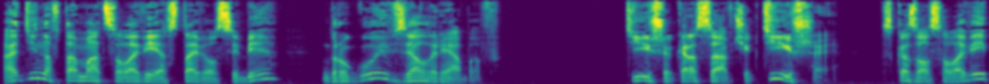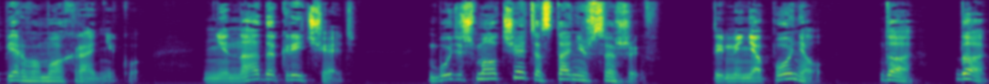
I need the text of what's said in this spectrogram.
Один автомат Соловей оставил себе, другой взял Рябов. «Тише, красавчик, тише!» — сказал Соловей первому охраннику. «Не надо кричать. Будешь молчать, останешься жив. Ты меня понял?» «Да, да»,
